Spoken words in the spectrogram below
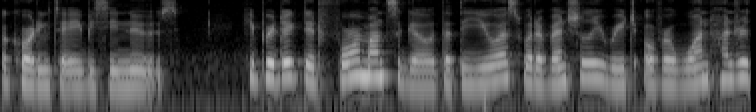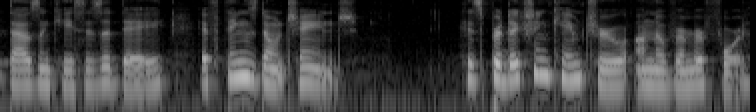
according to ABC News. He predicted four months ago that the U.S. would eventually reach over 100,000 cases a day if things don't change. His prediction came true on November 4th.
